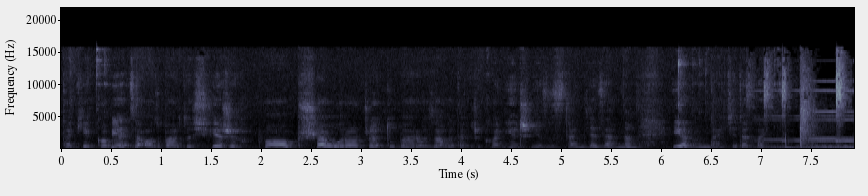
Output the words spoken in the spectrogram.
takie kobiece, od bardzo świeżych po przeurocze tuberozowe, także koniecznie zostańcie ze mną i oglądajcie do końca.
